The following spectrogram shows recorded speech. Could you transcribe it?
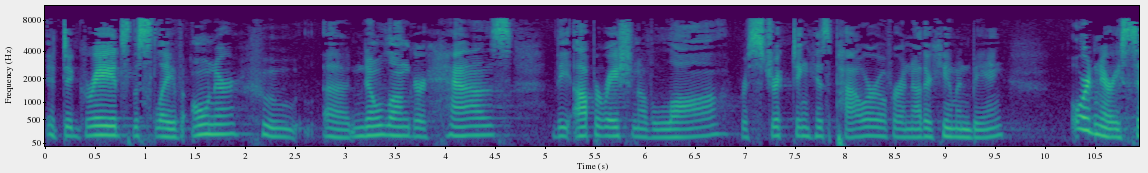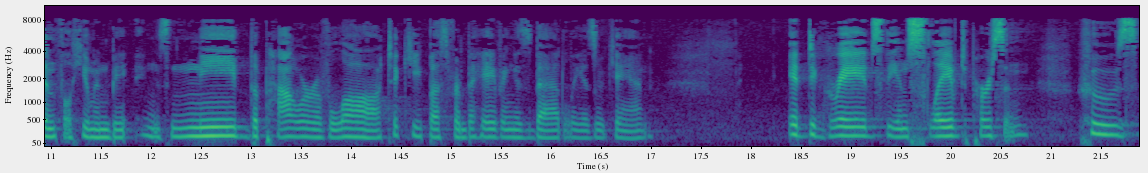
It degrades the slave owner who uh, no longer has the operation of law restricting his power over another human being. Ordinary sinful human beings need the power of law to keep us from behaving as badly as we can. It degrades the enslaved person whose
